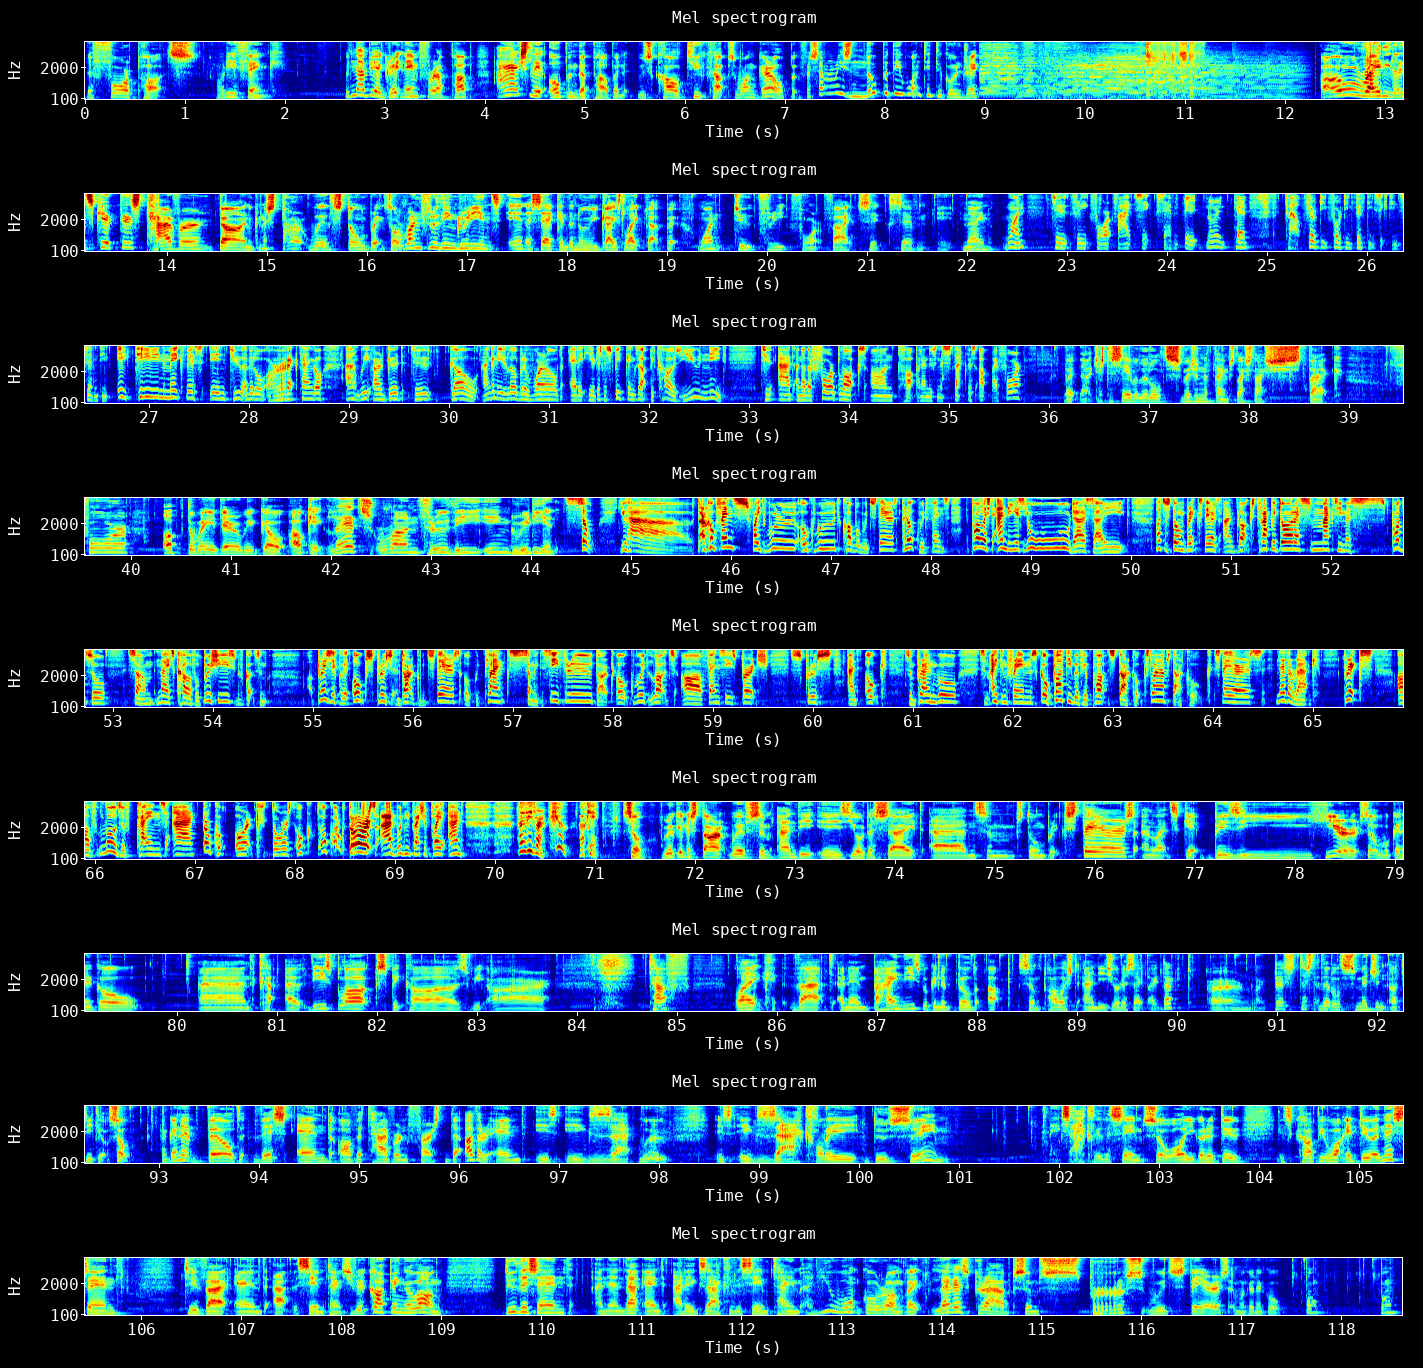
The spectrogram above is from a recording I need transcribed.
The Four Pots. What do you think? Wouldn't that be a great name for a pub? I actually opened a pub and it was called Two Cups, One Girl, but for some reason nobody wanted to go and drink. Alrighty, let's get this tavern done. I'm gonna start with stone bricks. I'll run through the ingredients in a second. I know you guys like that bit. One, two, three, four, five, six, seven, eight, nine. 1, 2, 3, 4, 5, 6, 7, 8, 9, 10, 12, 13, 14, 15, 16, 17, 18. Make this into a little rectangle and we are good to go. I'm going to use a little bit of world edit here just to speed things up because you need to add another 4 blocks on top. And I'm just going to stack this up by 4. Like that, just to save a little smidgen of time. Slash slash stack four up the way. There we go. Okay, let's run through the ingredients. So, you have dark oak fence, white wood, oak wood, cobble wood stairs, an oak wood fence, polished Andean Yodacite, lots of stone brick stairs and blocks, Trapedoris Maximus Podzol, some nice colourful bushes, we've got some uh, basically oak, spruce and dark wood stairs, oak wood planks, something to see through, dark oak wood, lots of fences, birch, spruce and oak, some brown wool, some item frames, go potty with your pots, dark oak slabs, dark oak stairs, nether rack, bricks of loads of kinds, and dark oak doors, oak, oak, oak doors, and wooden pressure plate, and Phew, okay. So we're going to start with some Andy is Yodacite and some stone brick stairs, and let's get busy here. So we're going to go and cut out these blocks because we are tough like that. And then behind these, we're going to build up some polished Andy's Yodacite like that, and like this, just a little smidgen of detail. So I'm going to build this end of the tavern first. The other end is exact, woo, is exactly the same. Exactly the same. So all you got to do is copy what I do on this end to that end at the same time. So if you're copying along, do this end and then that end at exactly the same time and you won't go wrong. Like, let us grab some spruce wood stairs and we're going to go boom, boom,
